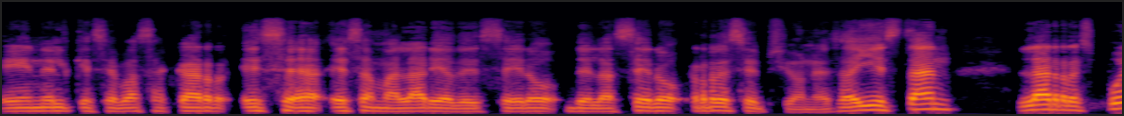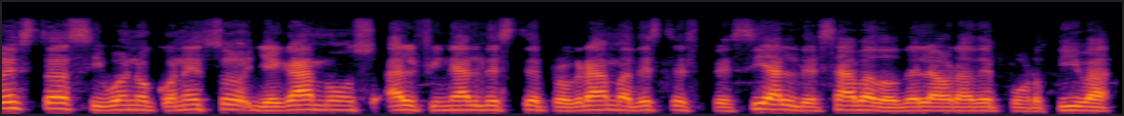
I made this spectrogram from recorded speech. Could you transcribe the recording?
en el que se va a sacar esa, esa malaria de cero, de las cero recepciones. Ahí están las respuestas. Y bueno, con eso llegamos al final de este programa, de este especial de sábado de la hora deportiva.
